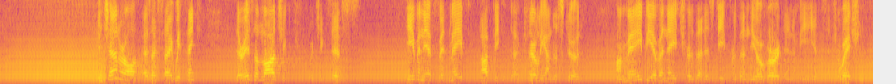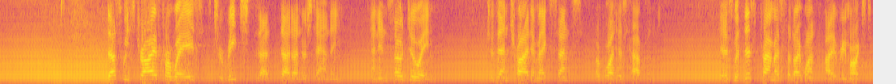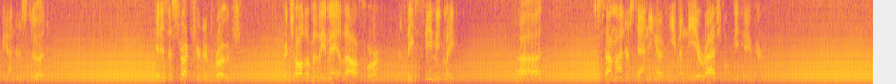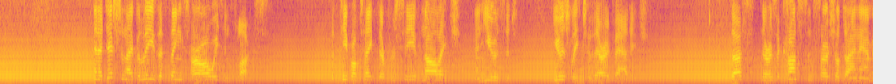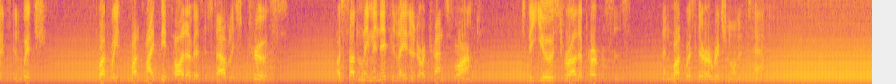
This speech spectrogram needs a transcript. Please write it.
In general, as I say, we think there is a logic which exists, even if it may not be clearly understood, or may be of a nature that is deeper than the overt and immediate situation. Thus, we strive for ways to reach that, that understanding, and in so doing, to then try to make sense of what has happened. It is with this premise that I want my remarks to be understood. It is a structured approach, which ultimately may allow for, at least seemingly, uh, some understanding of even the irrational behavior. In addition, I believe that things are always in flux, that people take their perceived knowledge and use it, usually to their advantage. Thus, there is a constant social dynamic in which what, we, what might be thought of as established truths are suddenly manipulated or transformed to be used for other purposes than what was their original intent.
